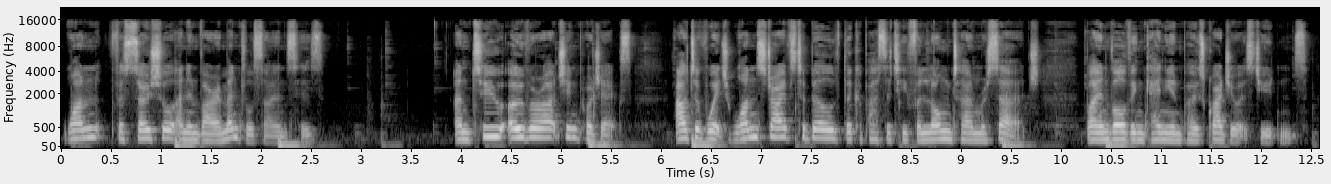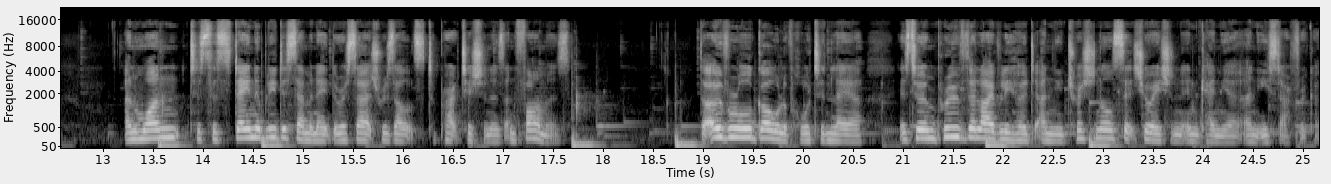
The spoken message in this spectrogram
one for social and environmental sciences, and two overarching projects, out of which one strives to build the capacity for long term research by involving Kenyan postgraduate students, and one to sustainably disseminate the research results to practitioners and farmers. The overall goal of HORTINLEA is to improve the livelihood and nutritional situation in Kenya and East Africa.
